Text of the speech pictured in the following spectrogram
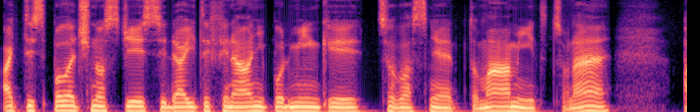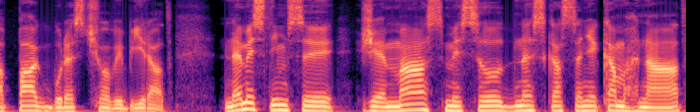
ať ty společnosti si dají ty finální podmínky, co vlastně to má mít, co ne, a pak bude z čeho vybírat. Nemyslím si, že má smysl dneska se někam hnát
